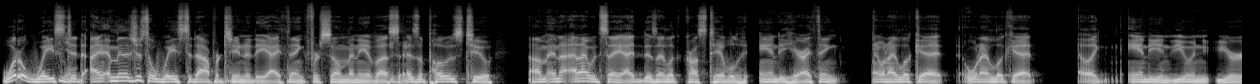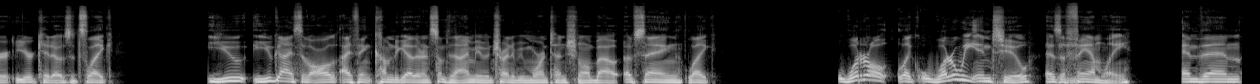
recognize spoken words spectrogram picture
what a wasted. Yeah. I, I, mean, it's just a wasted opportunity. I think for so many of us, mm-hmm. as opposed to, um, and and I would say I, as I look across the table to Andy here, I think and when I look at when I look at like Andy and you and your your kiddos, it's like you you guys have all I think come together and something that I'm even trying to be more intentional about of saying like what are all like what are we into as a mm-hmm. family? And then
